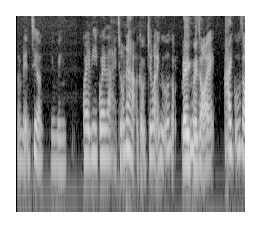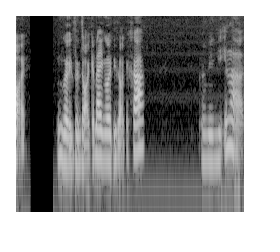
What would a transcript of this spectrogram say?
Xong đến trường thì mình quay đi quay lại chỗ nào cậu trường ngoại ngữ cậu đầy người giỏi ai cũng giỏi. Người thì giỏi cái này người thì giỏi cái khác. Mình nghĩ là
